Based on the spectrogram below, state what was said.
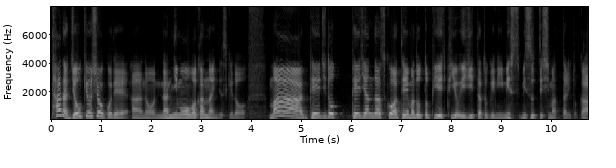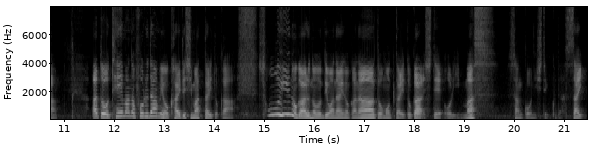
ただ状況証拠であの何にも分かんないんですけどまあページドページアンダースコアテーマ .php をいじった時にミスミスってしまったりとかあとテーマのフォルダ名を変えてしまったりとかそういうのがあるのではないのかなと思ったりとかしております。参考にしてください。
